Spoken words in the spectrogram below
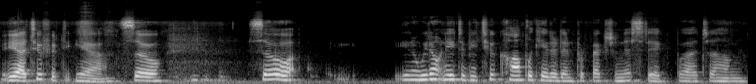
Yeah, 250. Yeah. So, so, you know, we don't need to be too complicated and perfectionistic, but um,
